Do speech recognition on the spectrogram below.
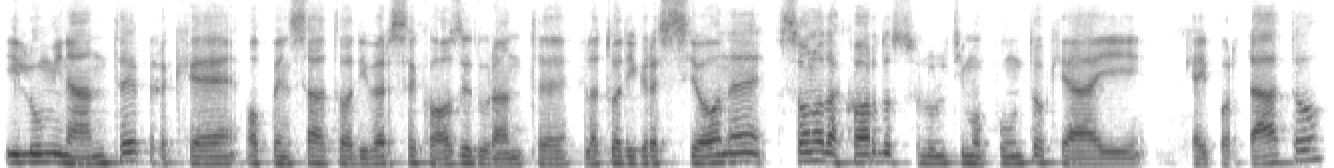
illuminante perché ho pensato a diverse cose durante la tua digressione. Sono d'accordo sull'ultimo punto che hai, che hai portato,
